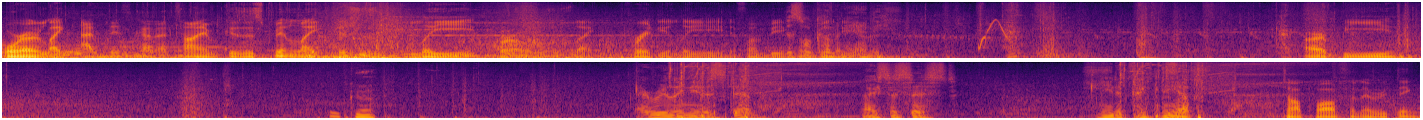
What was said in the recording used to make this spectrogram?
Or like at this kind of time. Because it's been like, this is late, bro. This is like pretty late if I'm being This'll come in handy. honest. RB. I really need a stem. Nice assist. Need to pick me up. top off and everything.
